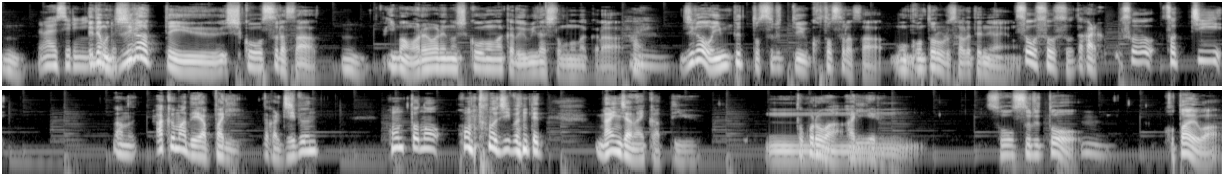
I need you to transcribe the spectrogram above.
うん。操り人形え、でも自我っていう思考すらさ、うん。今我々の思考の中で生み出したものだから、はいうん自我をインプットするっていうことすらさ、もうコントロールされてんじゃないの？そうそうそう。だから、そう、そっち、あの、あくまでやっぱり、だから自分、本当の、本当の自分ってないんじゃないかっていう。うんところはあり得る。そうすると、うん答えは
